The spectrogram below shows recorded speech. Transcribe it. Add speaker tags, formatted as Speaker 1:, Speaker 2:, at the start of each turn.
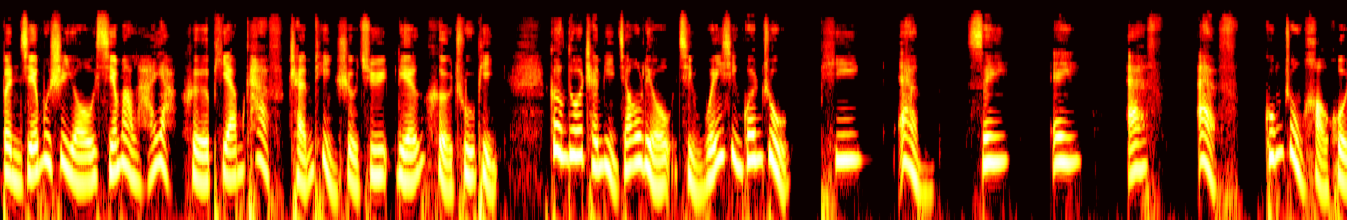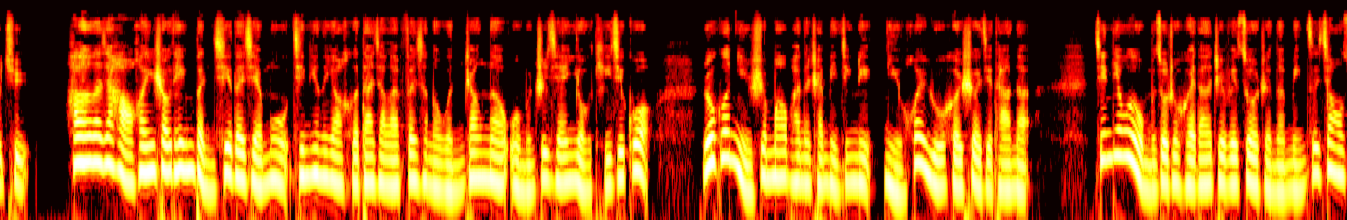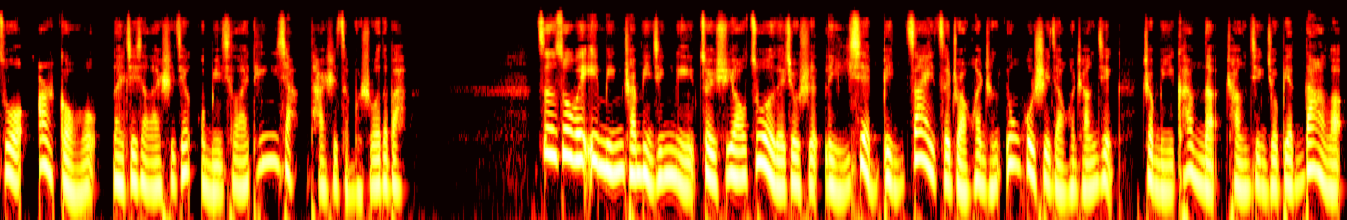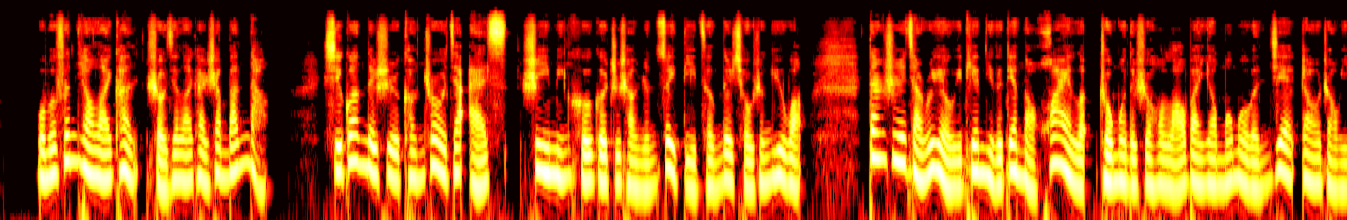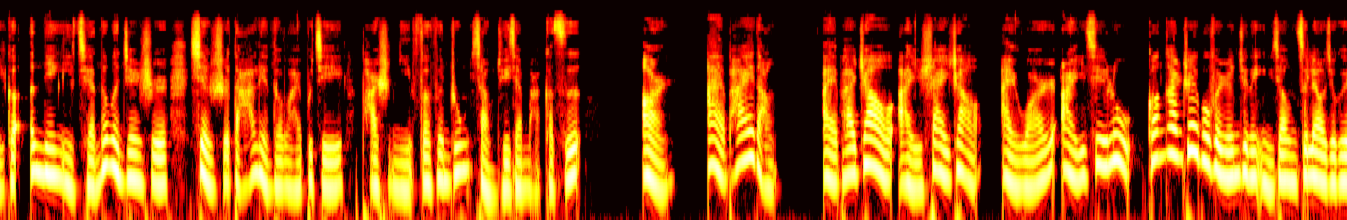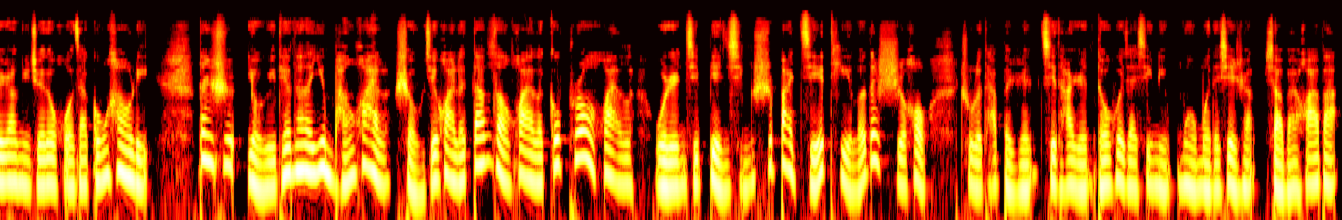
Speaker 1: 本节目是由喜马拉雅和 PMCAF 产品社区联合出品，更多产品交流，请微信关注 PMCAFF 公众号获取。Hello，大家好，欢迎收听本期的节目。今天呢，要和大家来分享的文章呢，我们之前有提及过。如果你是猫盘的产品经理，你会如何设计它呢？今天为我们做出回答的这位作者呢，名字叫做二狗。那接下来时间，我们一起来听一下他是怎么说的吧。自作为一名产品经理，最需要做的就是离线，并再次转换成用户视角和场景。这么一看呢，场景就变大了。我们分条来看，首先来看上班党，习惯的是 Control 加 S，是一名合格职场人最底层的求生欲望。但是，假如有一天你的电脑坏了，周末的时候老板要某某文件，要找一个 N 年以前的文件时，现实打脸都来不及，怕是你分分钟想去见马克思。二爱拍党，爱拍照，爱晒照。爱玩爱记录，观看这部分人群的影像资料就可以让你觉得活在公号里。但是有一天他的硬盘坏了，手机坏了，单反坏了，GoPro 坏了，无人机变形失败解体了的时候，除了他本人，其他人都会在心里默默的献上小白花吧。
